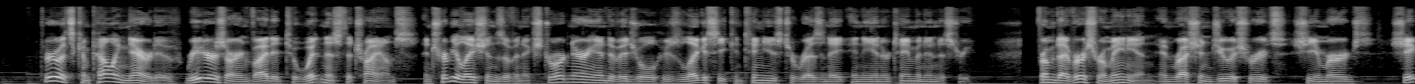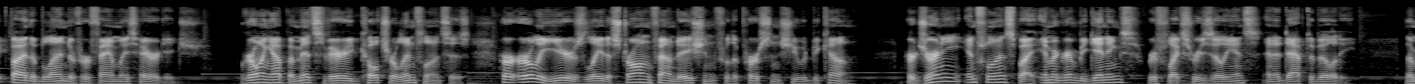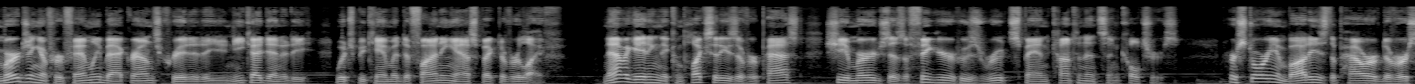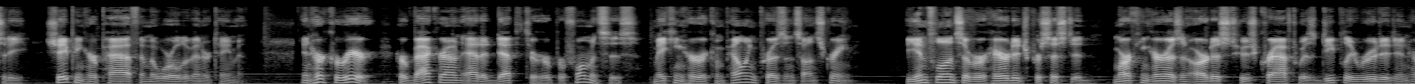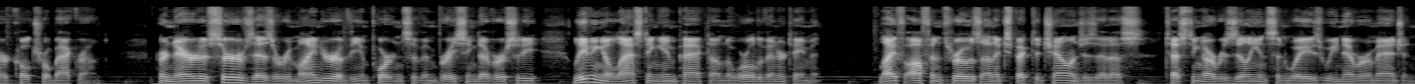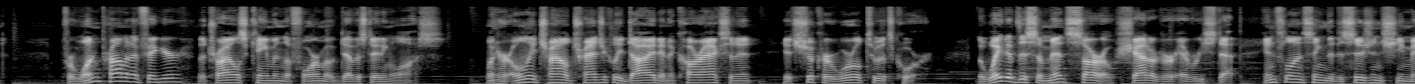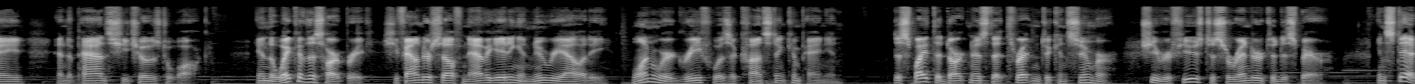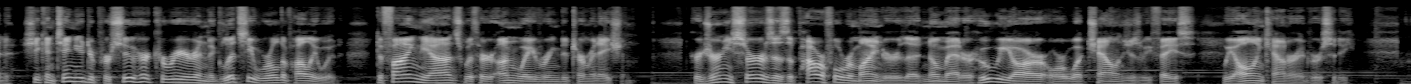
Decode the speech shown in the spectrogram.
Through its compelling narrative, readers are invited to witness the triumphs and tribulations of an extraordinary individual whose legacy continues to resonate in the entertainment industry. From diverse Romanian and Russian Jewish roots, she emerged, shaped by the blend of her family's heritage. Growing up amidst varied cultural influences, her early years laid a strong foundation for the person she would become. Her journey, influenced by immigrant beginnings, reflects resilience and adaptability. The merging of her family backgrounds created a unique identity, which became a defining aspect of her life. Navigating the complexities of her past, she emerged as a figure whose roots spanned continents and cultures. Her story embodies the power of diversity, shaping her path in the world of entertainment. In her career, her background added depth to her performances, making her a compelling presence on screen. The influence of her heritage persisted, marking her as an artist whose craft was deeply rooted in her cultural background. Her narrative serves as a reminder of the importance of embracing diversity, leaving a lasting impact on the world of entertainment. Life often throws unexpected challenges at us, testing our resilience in ways we never imagined. For one prominent figure, the trials came in the form of devastating loss. When her only child tragically died in a car accident, it shook her world to its core. The weight of this immense sorrow shadowed her every step, influencing the decisions she made and the paths she chose to walk. In the wake of this heartbreak, she found herself navigating a new reality, one where grief was a constant companion. Despite the darkness that threatened to consume her, she refused to surrender to despair. Instead, she continued to pursue her career in the glitzy world of Hollywood, defying the odds with her unwavering determination. Her journey serves as a powerful reminder that no matter who we are or what challenges we face, we all encounter adversity.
